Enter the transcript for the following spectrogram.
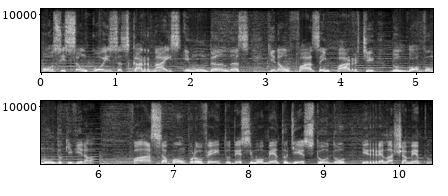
ou se são coisas carnais e mundanas que não fazem parte do novo mundo que virá. Faça bom proveito desse momento de estudo e relaxamento.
